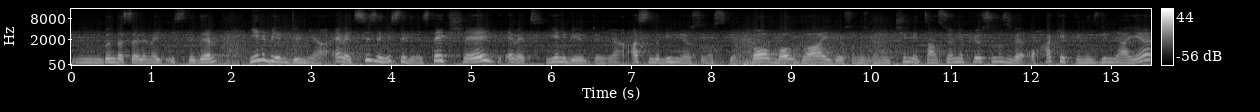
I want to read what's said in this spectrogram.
Hmm, Bunu da söylemek istedim. Yeni bir dünya. Evet sizin istediğiniz tek şey evet yeni bir dünya. Aslında bilmiyorsunuz ki bol bol dua ediyorsunuz bunun için. Meditasyon yapıyorsunuz ve o hak ettiğiniz dünyayı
